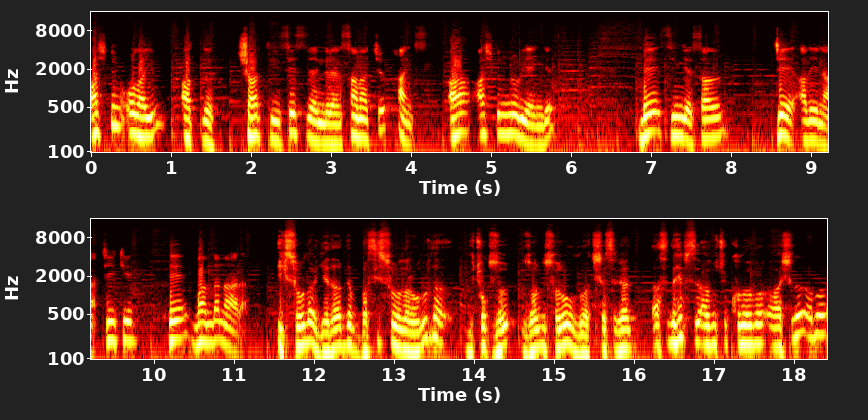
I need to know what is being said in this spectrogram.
Aşkın Olayım adlı şarkıyı seslendiren sanatçı hangisi? A. Aşkın Nur Yenge B. Simge Sağın C. Aleyna Tilki D. Vanda Nara İlk sorular genelde basit sorular olur da bu çok zor, zor bir soru oldu açıkçası. Ben aslında hepsi az buçuk kulağıma aşina ama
